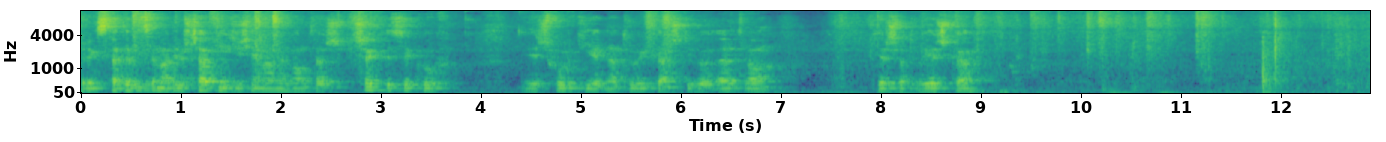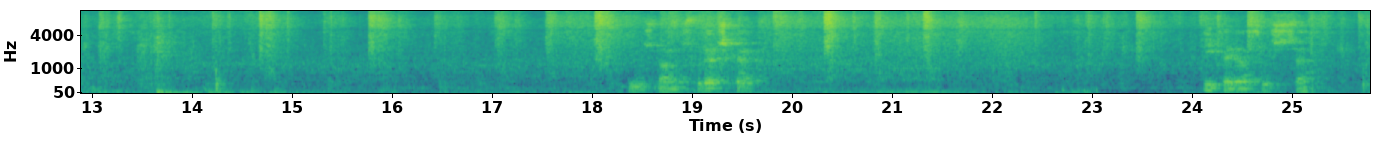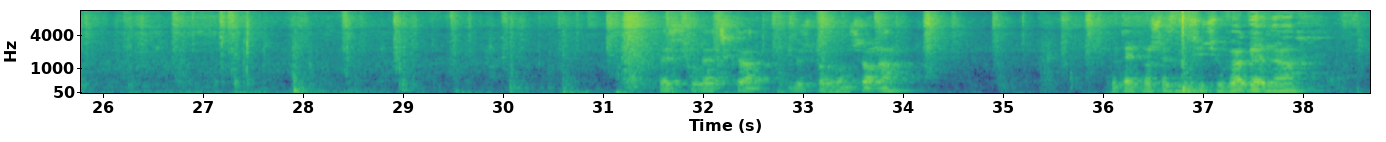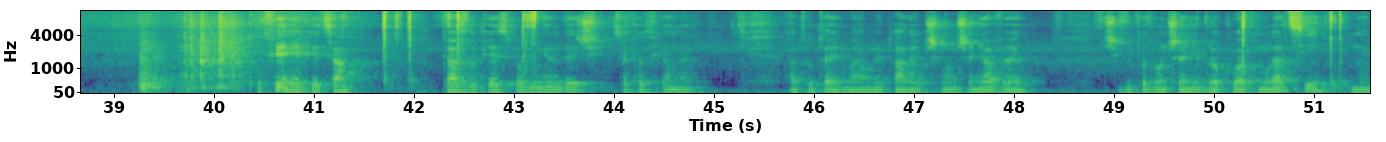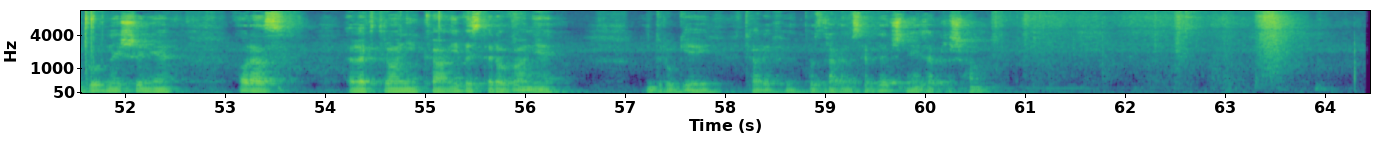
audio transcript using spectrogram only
Rex Katowice, Mariusz Czapnik. Dzisiaj mamy montaż trzech wysyków. Dwie czwórki, jedna trójka, Stiebel Eltron. Pierwsza trójeczka. Tu już mamy czwóreczkę. I teraz jeszcze też czwóreczka już podłączona. Tutaj proszę zwrócić uwagę na kotwienie pieca. Każdy piec powinien być zakotwiony. A tutaj mamy panel przyłączeniowy, czyli podłączenie bloku akumulacji na górnej szynie oraz elektronika i wysterowanie drugiej taryfy. Pozdrawiam serdecznie i zapraszam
